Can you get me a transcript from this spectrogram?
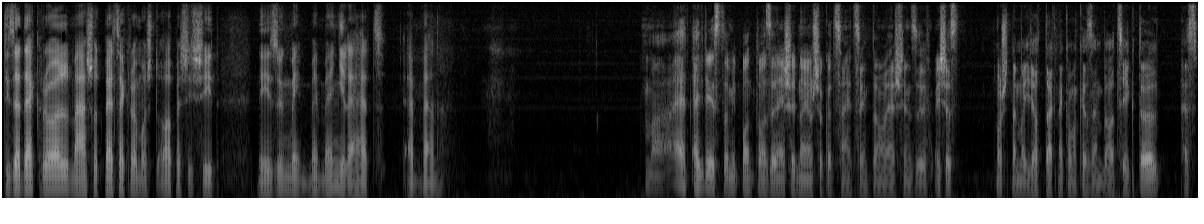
tizedekről, másodpercekről most alpesi sít nézünk, mennyi lehet ebben? Egyrészt, amit mondtam az elején, hogy nagyon sokat szállít szerintem a versenyző, és ezt most nem így adták nekem a kezembe a cégtől, ezt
